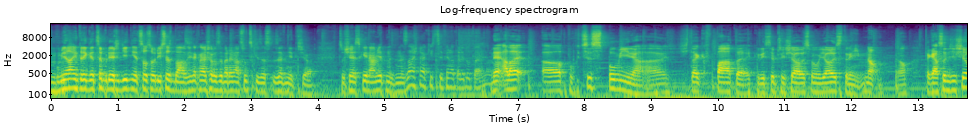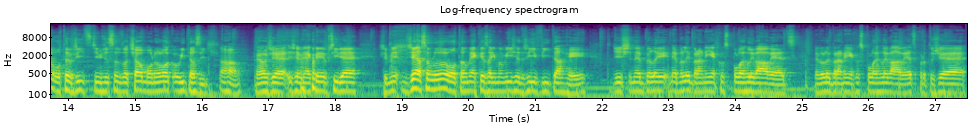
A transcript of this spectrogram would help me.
Mm-hmm. Umělá inteligence bude řídit něco, co když se zblázní, tak náš rozebere na cucky ze, zevnitř, jo? Což je hezký námět. Ne, neznáš nějaký sci na tady to téma? Ne, ale uh, pokud si vzpomínáš, tak v pátek, když jsi přišel, aby jsme udělali stream, No. Jo, tak já jsem ti šel otevřít s tím, že jsem začal monolog o výtazích. Aha. Jo, že, že mi jako přijde, že, mě, že já jsem mluvil o tom, jak je zajímavý, že dřív výtahy totiž nebyly, nebyly brany jako spolehlivá věc, nebyly brany jako spolehlivá věc, protože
